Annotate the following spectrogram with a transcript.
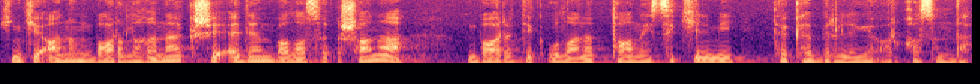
чөнки аның барлыгына кеше адәм баласы ышана, бары тик ул аны таныйсы килми тәкәбберлеге аркасында.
